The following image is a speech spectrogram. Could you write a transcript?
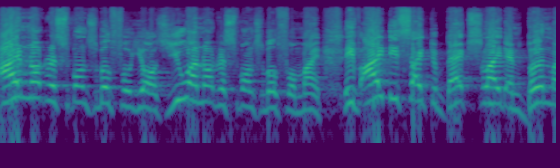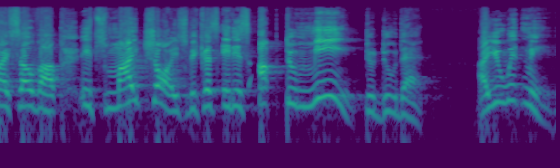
I'm not responsible for yours. You are not responsible for mine. If I decide to backslide and burn myself up, it's my choice because it is up to me to do that. Are you with me?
